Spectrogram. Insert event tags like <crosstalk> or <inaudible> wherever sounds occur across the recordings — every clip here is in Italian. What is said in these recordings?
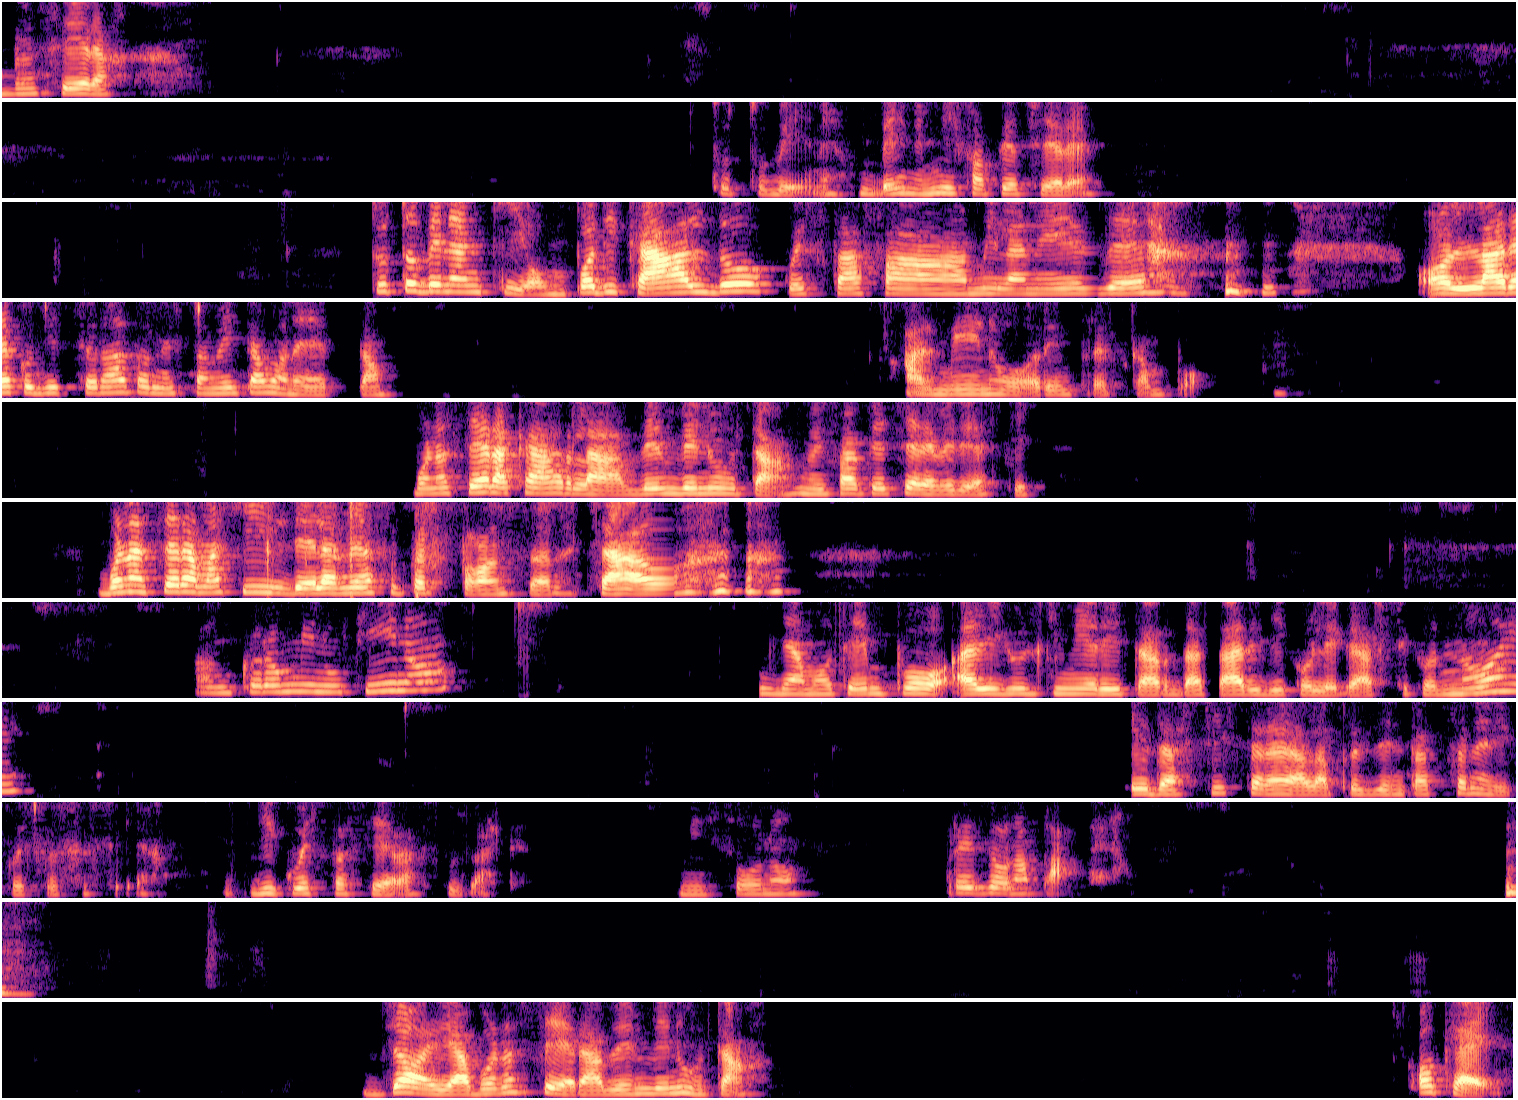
Buonasera. Tutto bene, bene, mi fa piacere. Tutto bene anch'io, un po' di caldo, quest'afa milanese, <laughs> ho l'aria condizionata onestamente a manetta. Almeno rinfresca un po'. Buonasera Carla, benvenuta, mi fa piacere vederti. Buonasera Matilde, la mia super sponsor, ciao. <laughs> Ancora un minutino, diamo tempo agli ultimi ritardatari di collegarsi con noi. Ed assistere alla presentazione di questa sera di questa sera, scusate. Mi sono presa una papera. <laughs> Gioia, buonasera, benvenuta. Ok,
